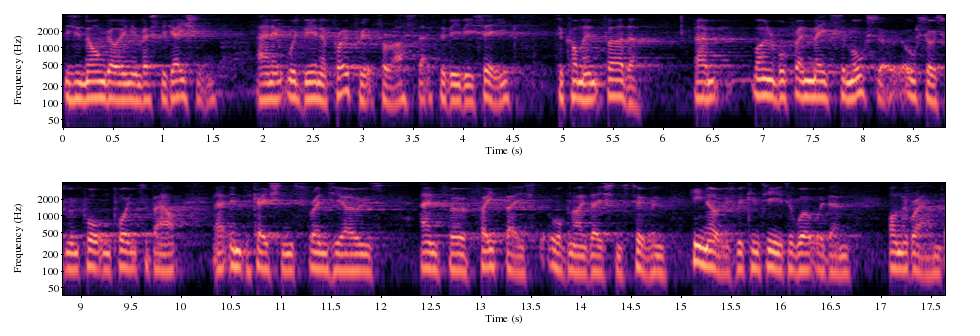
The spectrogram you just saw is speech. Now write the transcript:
this is an ongoing investigation, and it would be inappropriate for us, that's the BBC, to comment further. Um, my honourable friend made some also, also some important points about uh, implications for NGOs and for faith-based organisations too. And he knows we continue to work with them on the ground,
